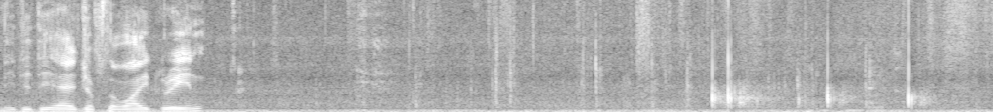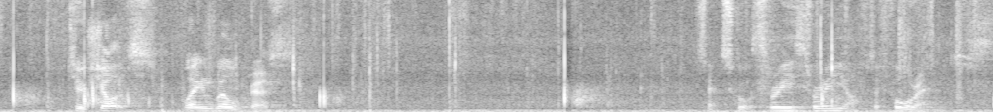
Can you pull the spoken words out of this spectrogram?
Needed the edge off the wide green. Two shots. Wayne Willgress. Set score 3 3 after four ends.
